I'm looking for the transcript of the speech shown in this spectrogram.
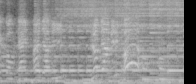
avec mon dame, un dami, le dami, oh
